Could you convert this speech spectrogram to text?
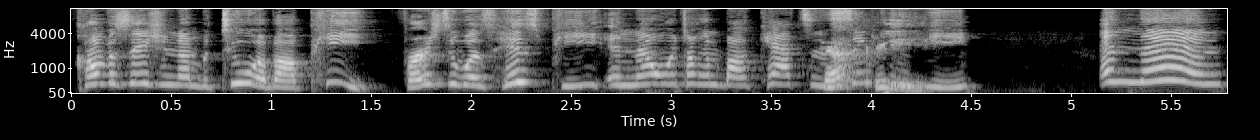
conversation number two about pee. First it was his pee, and now we're talking about cats and Cat sinking pee. pee. And then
